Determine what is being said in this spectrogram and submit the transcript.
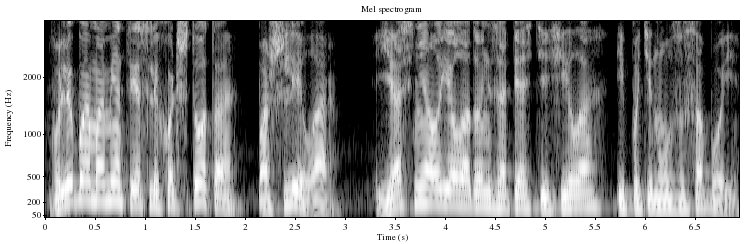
В любой момент, если хоть что-то, пошли, Лар. Я снял ее ладонь с запястья Фила и потянул за собой.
